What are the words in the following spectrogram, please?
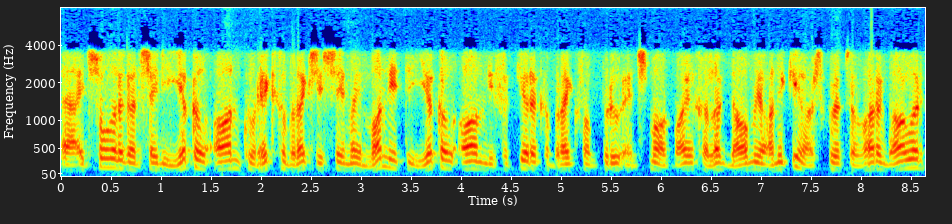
uh, uitsonderlik dat sy die hekel aan korrek gebruik. Sy sê my man het die hekel aan die verkeerde gebruik van proe en smaak. Baie geluk daarmee Annetjie, haar groot verwarring daaroor.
